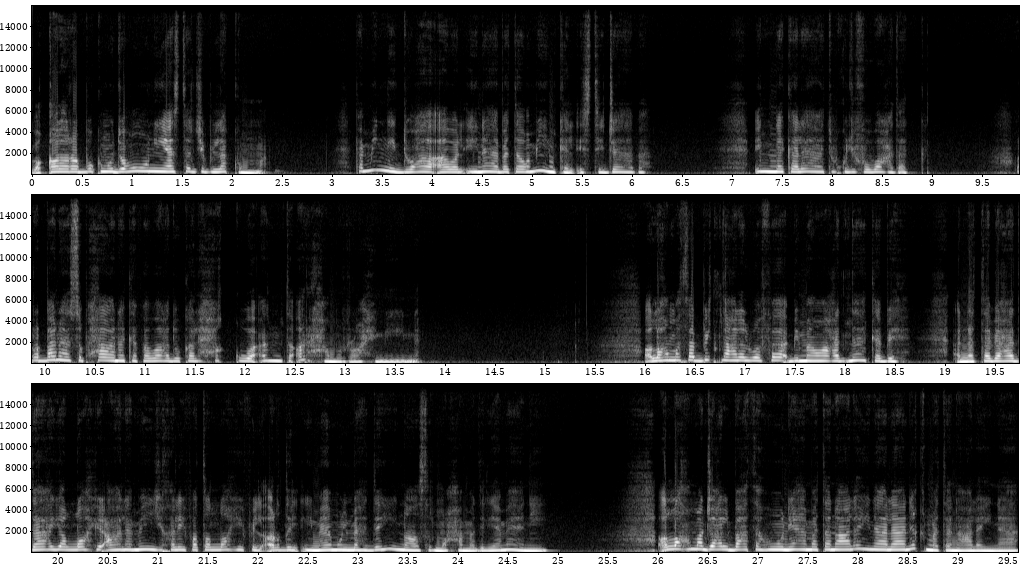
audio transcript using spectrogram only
وقال ربكم ادعوني أستجب لكم. فمني الدعاء والإنابة ومنك الاستجابة. إنك لا تخلف وعدك. ربنا سبحانك فوعدك الحق وأنت أرحم الراحمين. اللهم ثبتنا على الوفاء بما وعدناك به. أن نتبع داعي الله العالمي خليفة الله في الأرض الإمام المهدي ناصر محمد اليماني. اللهم اجعل بعثه نعمة علينا لا نقمة علينا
